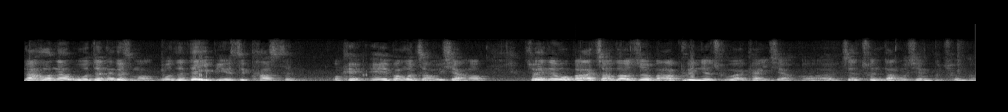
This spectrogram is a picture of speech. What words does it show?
然后呢我的那个什么，我的类别是 custom，OK，哎，帮我找一下哈。所以呢，我把它找到之后，把它 print 出来看一下，啊，这存档我先不存啊。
